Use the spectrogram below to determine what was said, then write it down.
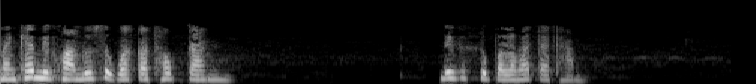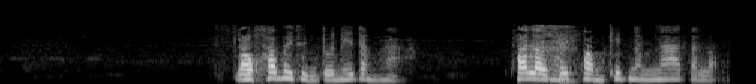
มันแค่มีความรู้สึกว่ากระทบกัน นี่ก็คือปรมัตถธรรม เราเข้าไม่ถึงตัวนี้ต่างหากเพราะเราใช้ความคิดนำหน้าตลอด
